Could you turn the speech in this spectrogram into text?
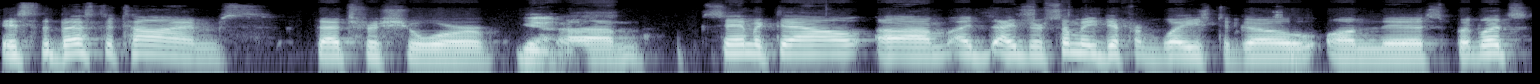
It's the best of times, that's for sure. Yeah. Um, Sam McDowell, um, I, I, there's so many different ways to go on this, but let's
